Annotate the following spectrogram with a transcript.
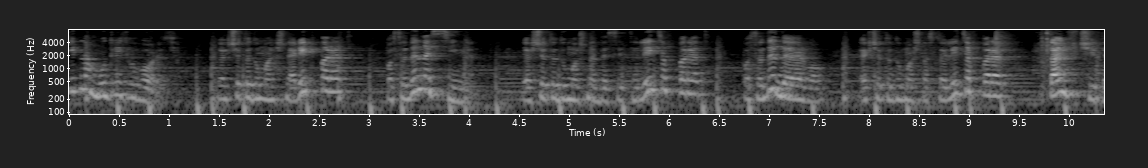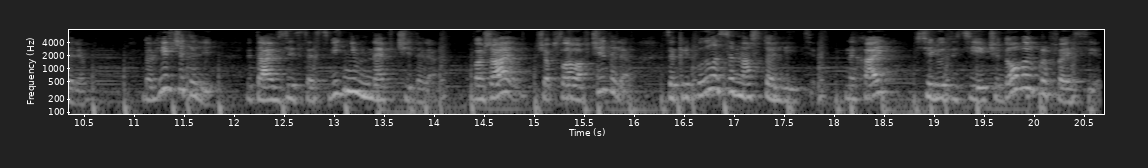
Східна мудрість говорить: якщо ти думаєш на рік вперед, посади насіння. Якщо ти думаєш на десятиліття вперед, посади дерево. Якщо ти думаєш на століття вперед, стань вчителем. Дорогі вчителі, вітаю зі всесвітнім днем вчителя. Бажаю, щоб слава вчителя закріпилася на столітті. Нехай всі люди цієї чудової професії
